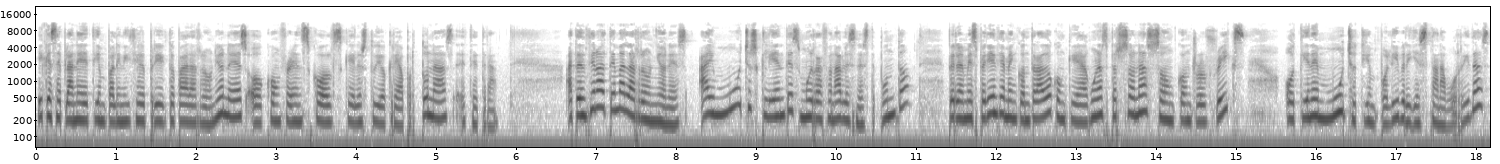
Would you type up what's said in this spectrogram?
y que se planee tiempo al inicio del proyecto para las reuniones o conference calls que el estudio crea oportunas, etc. Atención al tema de las reuniones. Hay muchos clientes muy razonables en este punto, pero en mi experiencia me he encontrado con que algunas personas son control freaks o tienen mucho tiempo libre y están aburridas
